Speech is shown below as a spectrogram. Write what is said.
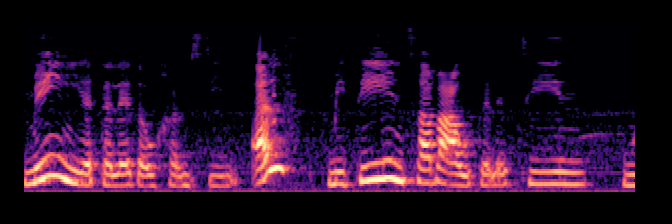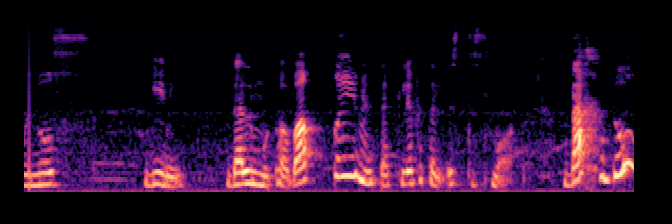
153237 ونص جنيه. ده المتبقي من تكلفة الاستثمار. باخده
